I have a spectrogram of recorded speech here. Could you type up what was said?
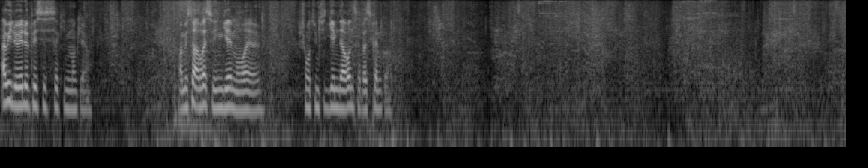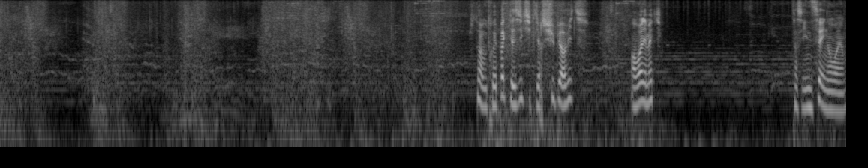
Ah oui, le LEPC, c'est ça qui me manquait. ouais. Ah mais ça, en vrai, c'est une game, en vrai. euh. Je monte une petite game d'Aaron, ça passe crème, quoi. Putain, vous trouvez pas que il clear super vite? En vrai, les mecs Putain, c'est insane en vrai. hein.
